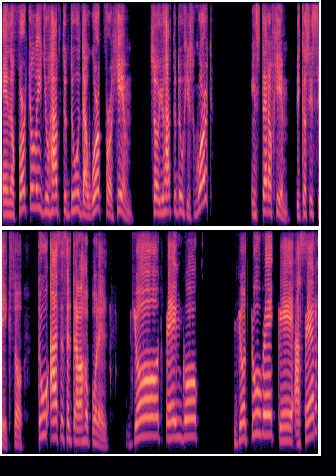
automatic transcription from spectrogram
and unfortunately you have to do the work for him. So you have to do his work instead of him because he's sick. So tú haces el trabajo por él. Yo tengo, yo tuve que hacer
